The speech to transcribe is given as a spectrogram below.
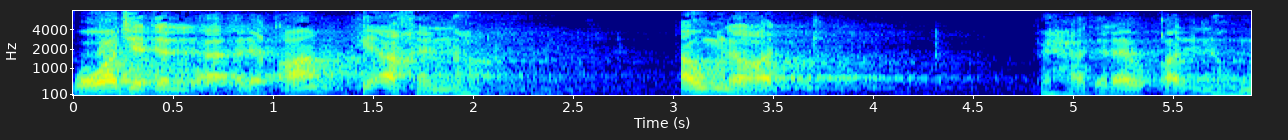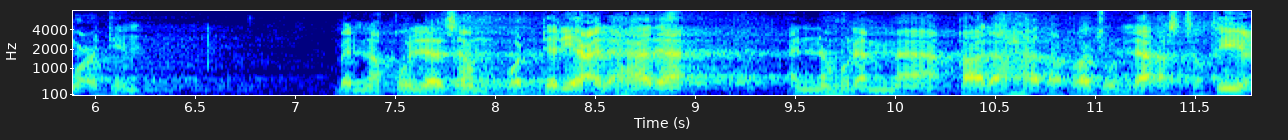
ووجد الإطعام في آخر النهار أو من الغد فهذا لا يقال إنه معدم بل نقول يلزمه. والدليل على هذا أنه لما قال هذا الرجل لا أستطيع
